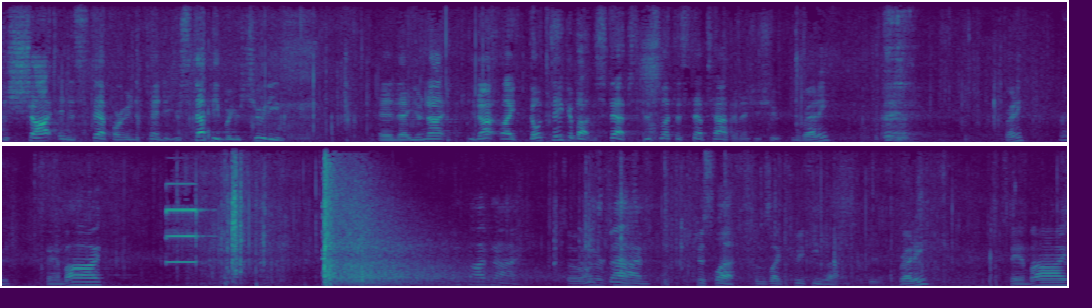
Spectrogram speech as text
The shot and the step are independent. You're stepping, but you're shooting, and that you're not, you're not like, don't think about the steps. Just let the steps happen as you shoot. You ready? ready? Stand by. One five nine. So under time, just left. So it was like three feet left. Ready? Stand by.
